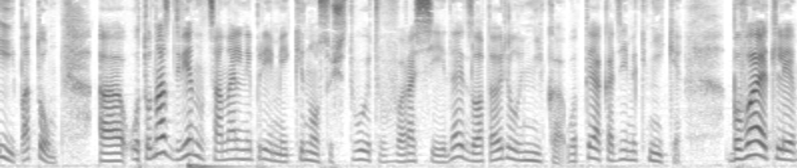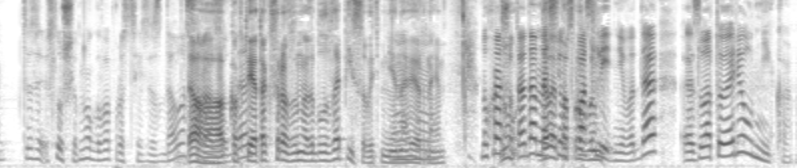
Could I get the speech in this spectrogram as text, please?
И потом, э, вот у нас две национальные премии кино существуют в России, да, это Золотой Орел и Ника. Вот ты академик Ники. Бывает ли... Ты, слушай, много вопросов я задала Да, сразу, как-то я так сразу надо было записывать мне, Мгм. наверное. ну хорошо, Ну, тогда начнем с попробуем. последнего, да? Э, Золотой орел Ника.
